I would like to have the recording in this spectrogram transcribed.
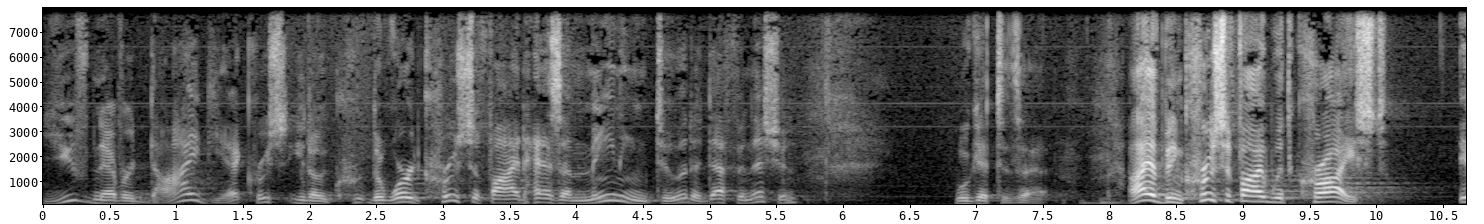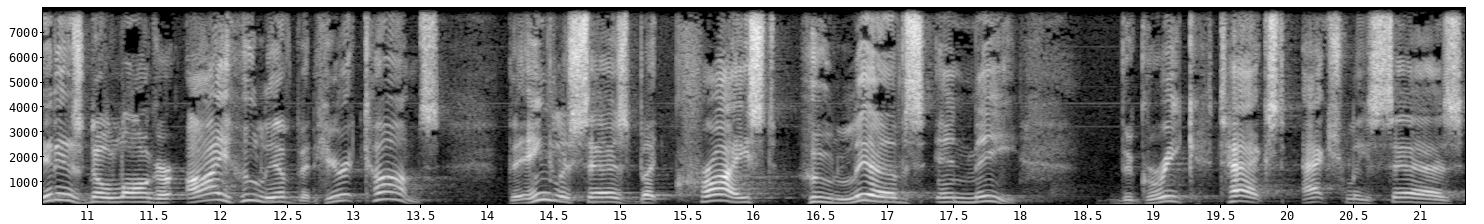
You've never died yet. Cruci- you know, cru- the word crucified has a meaning to it, a definition. We'll get to that. I have been crucified with Christ. It is no longer I who live, but here it comes. The English says, but Christ who lives in me. The Greek text actually says,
